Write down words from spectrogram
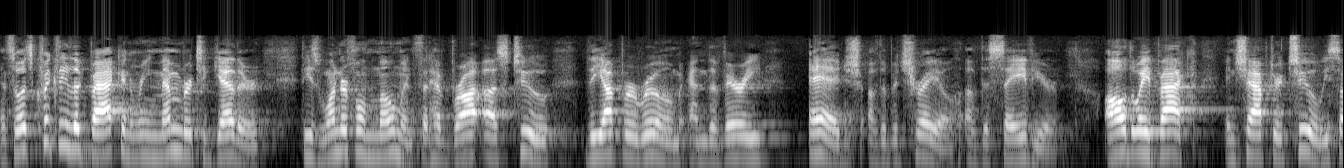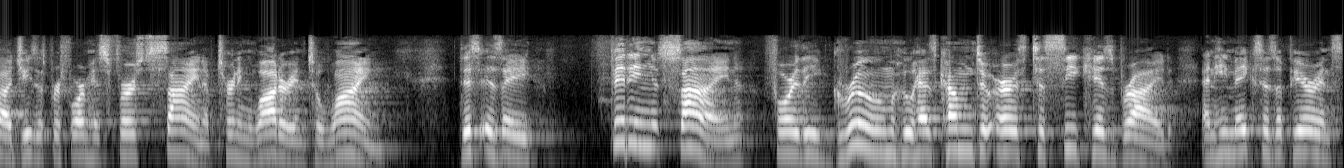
And so let's quickly look back and remember together these wonderful moments that have brought us to the upper room and the very edge of the betrayal of the Savior. All the way back in chapter 2, we saw Jesus perform his first sign of turning water into wine. This is a fitting sign for the groom who has come to earth to seek his bride. And he makes his appearance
